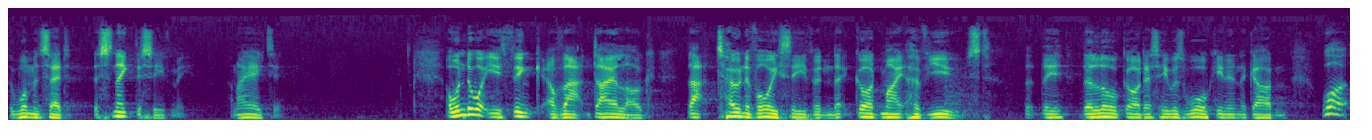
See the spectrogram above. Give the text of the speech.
The woman said, The snake deceived me, and I ate it. I wonder what you think of that dialogue that tone of voice, even that God might have used, that the, the Lord God, as he was walking in the garden, what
